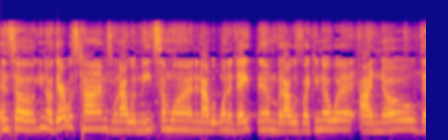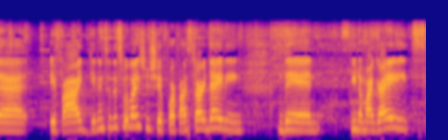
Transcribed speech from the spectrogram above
and so, you know, there was times when I would meet someone and I would want to date them, but I was like, you know what? I know that if I get into this relationship or if I start dating, then, you know, my grades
